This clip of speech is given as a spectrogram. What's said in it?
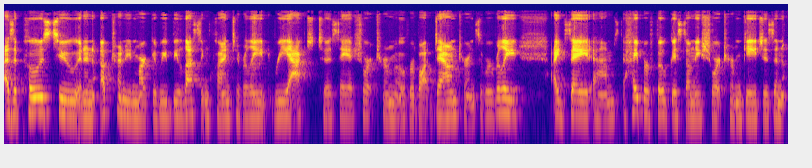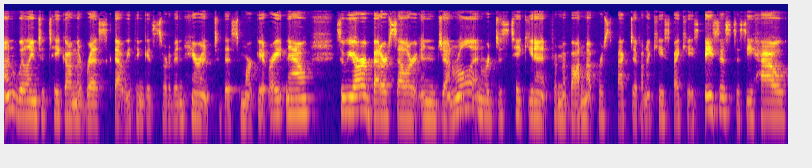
as opposed to in an uptrending market, we'd be less inclined to really react to, say, a short-term overbought downturn. So we're really I'd say um, hyper focused on these short term gauges and unwilling to take on the risk that we think is sort of inherent to this market right now. So we are a better seller in general, and we're just taking it from a bottom up perspective on a case by case basis to see how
